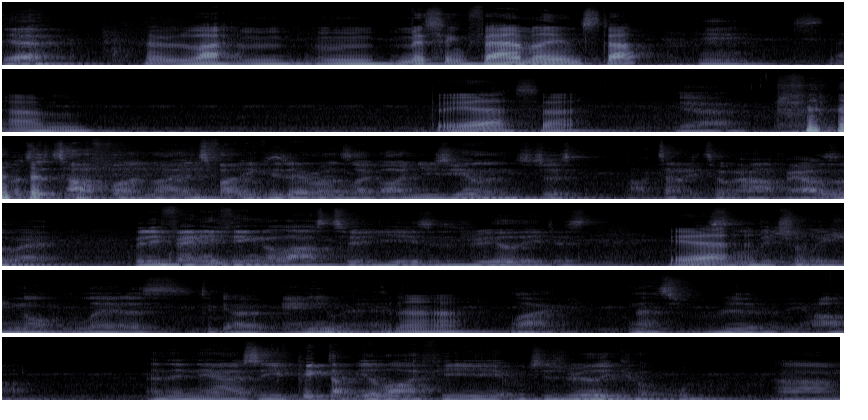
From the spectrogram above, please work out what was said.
yeah. like m- m- missing family and stuff. Mm. Um, but yeah, so Yeah. It's a tough one. Like, it's funny because everyone's like, oh, New Zealand's just, oh, it's only two and a half hours away. But if anything, the last two years has really just, yeah, it's literally not led us to go anywhere. nah, Like, that's really, really hard. And then now, so you've picked up your life here, which is really cool. Um,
